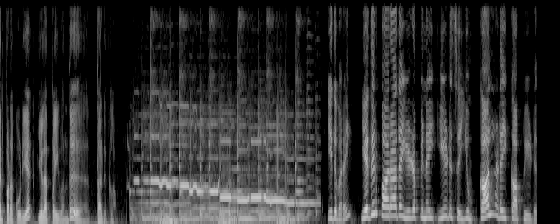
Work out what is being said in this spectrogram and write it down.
ஏற்படக்கூடிய இழப்பை வந்து தடுக்கலாம். இதுவரை எதிர்பாராத இழப்பினை ஈடு செய்யும் கால்நடை காப்பீடு.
